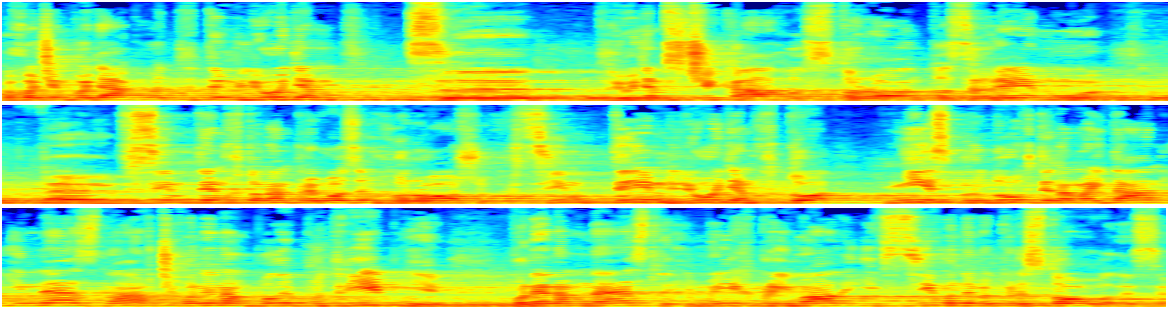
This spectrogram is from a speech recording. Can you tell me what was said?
Ми хочемо подякувати тим людям з людям з Чикаго, з Торонто, з Риму, е, всім тим, хто нам привозив горошок, всім тим людям, хто ніс продукти на майдан і не знав, чи вони нам були потрібні. Вони нам несли, і ми їх приймали, і всі вони використовувалися.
